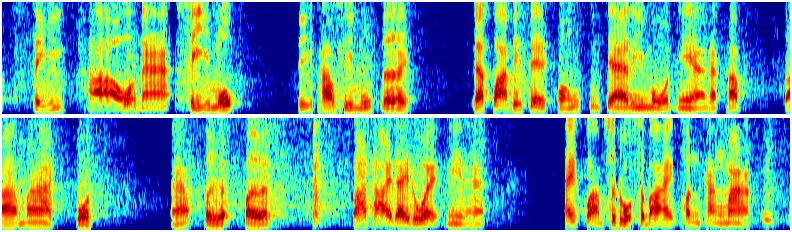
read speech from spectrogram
ถสีขาวนะฮะสีมุก สีขาวสีมุกเลย และความพิเศษของกุญแจรีโมทเนี่ยนะครับ สามารถกดนะฮะเปิดเปิด ฝาท้ายได้ด้วยนี่นะฮะให้ความสะดวกสบายค่อนข้างมากโอ้โห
